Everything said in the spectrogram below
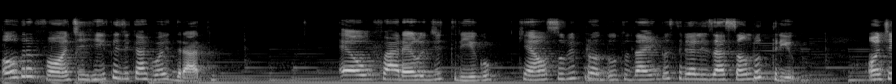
Outra fonte rica de carboidrato é o farelo de trigo, que é um subproduto da industrialização do trigo, onde,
